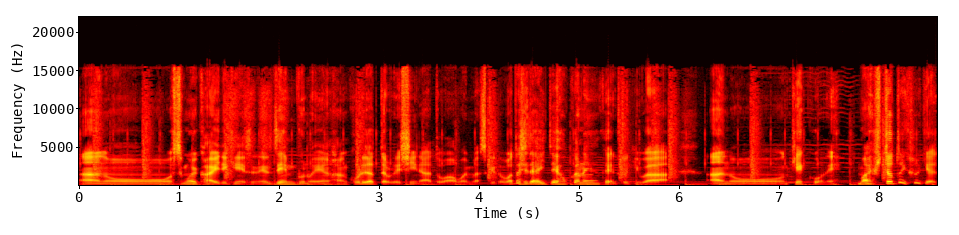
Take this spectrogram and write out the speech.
あのー、すごい快適ですね。全部の映画館これだったら嬉しいなとは思いますけど、私大体他の映画館の時は、あのー、結構ね、まあ人と行く時は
